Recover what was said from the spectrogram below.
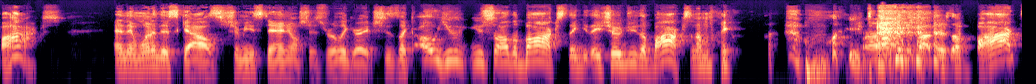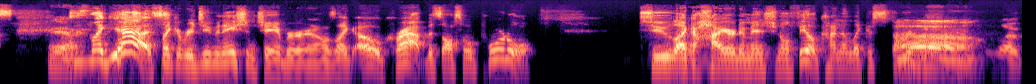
box? And then one of this gals, Shamise Daniel, she's really great. She's like, oh, you you saw the box. They they showed you the box, and I'm like, what are you Right. talking about? There's a box. Yeah. She's like, yeah, it's like a rejuvenation chamber. And I was like, oh crap, it's also a portal to like a higher dimensional field, kind of like a star. Oh. Like,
